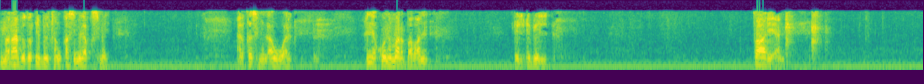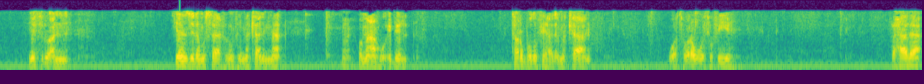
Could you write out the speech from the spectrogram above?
مرابض الإبل تنقسم إلى قسمين. القسم الأول أن يكون مربضا للإبل طارئا مثل أن ينزل مسافر في مكان ما. ومعه إبل تربض في هذا المكان وتروث فيه فهذا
